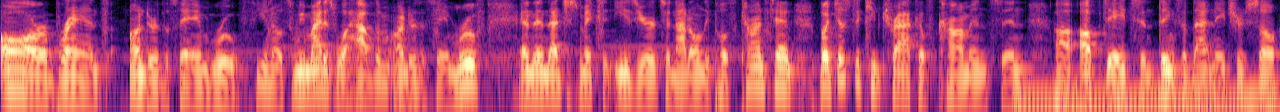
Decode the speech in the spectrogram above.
are brands under the same roof, you know. So we might as well have them under the same roof, and then that just makes it easier to not only post content, but just to keep track of comments and uh, updates and things of that nature. So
